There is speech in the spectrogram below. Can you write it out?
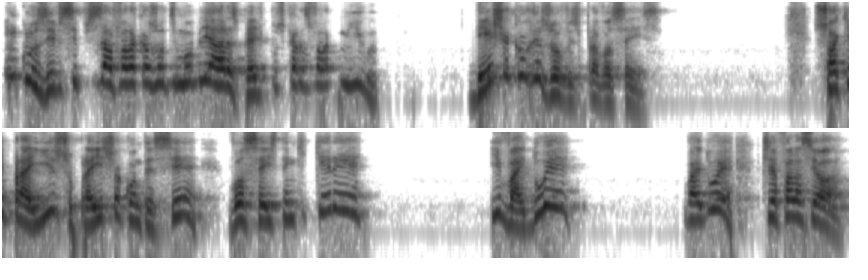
Inclusive, se precisar falar com as outras imobiliárias, pede para os caras falar comigo. Deixa que eu resolvo isso para vocês. Só que para isso, para isso acontecer, vocês têm que querer. E vai doer. Vai doer. Porque você fala assim, ó,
